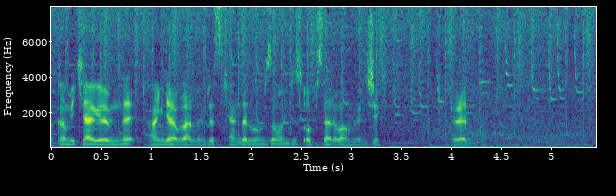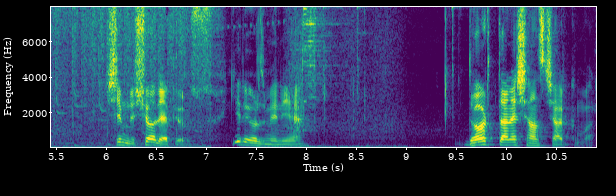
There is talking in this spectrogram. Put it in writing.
Bakalım hikaye görevinde hangi arabalarla oynayacağız? Kendi arabamızla oynayacağız. O bize arabam verecek. Görelim. Şimdi şöyle yapıyoruz. Giriyoruz menüye. 4 tane şans çarkım var.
